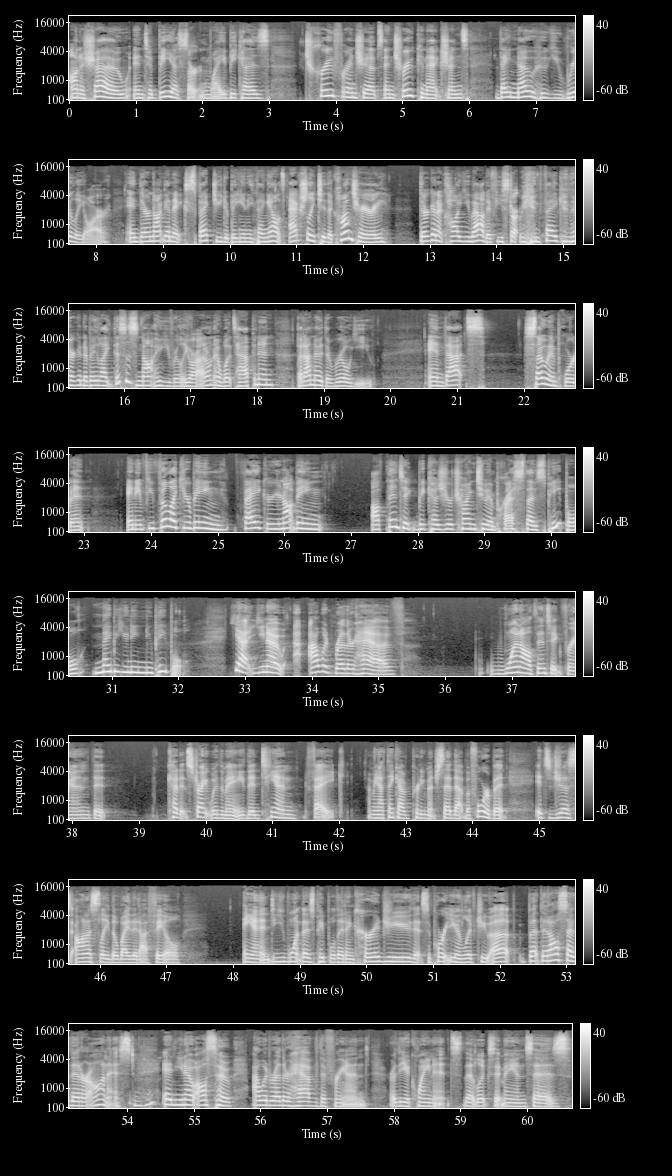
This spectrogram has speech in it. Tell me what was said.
on a show and to be a certain way because true friendships and true connections, they know who you really are and they're not going to expect you to be anything else. Actually, to the contrary, they're going to call you out if you start being fake and they're going to be like, this is not who you really are. I don't know what's happening, but I know the real you. And that's so important. And if you feel like you're being fake or you're not being authentic because you're trying to impress those people, maybe you need new people. Yeah, you know, I- would rather have one authentic friend that cut it straight with me than 10 fake. I mean, I think I've pretty much said that before, but it's just honestly the way that I feel. And you want those people that encourage you, that support you and lift you up, but that also that are honest. Mm-hmm. And you know, also I would rather have the friend or the acquaintance that looks at me and says,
